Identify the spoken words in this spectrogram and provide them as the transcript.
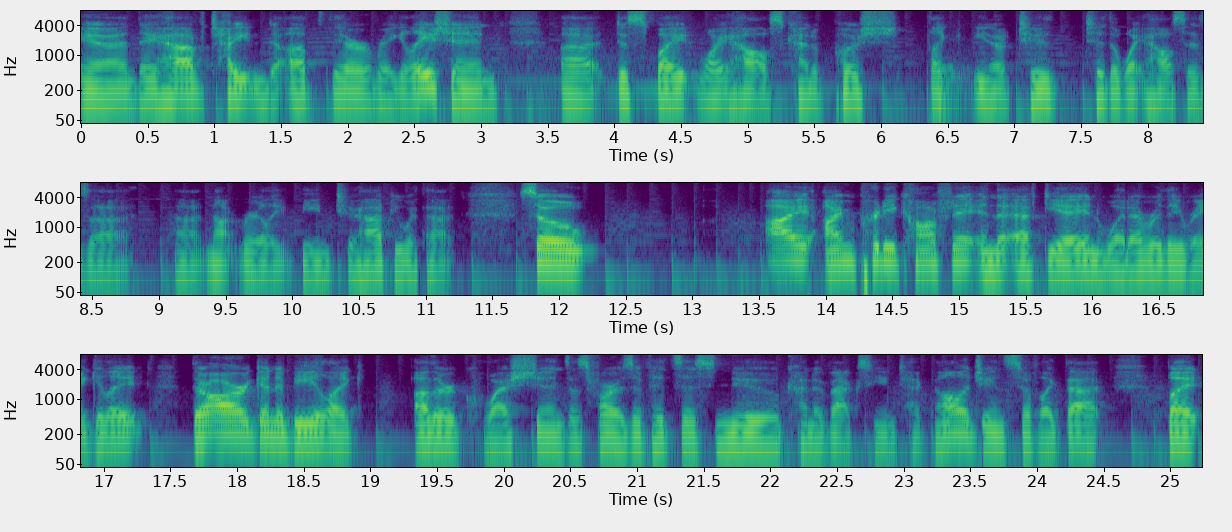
and they have tightened up their regulation uh, despite White House kind of push like you know to to the White House is uh, uh, not really being too happy with that. So I I'm pretty confident in the FDA and whatever they regulate. There are going to be like other questions as far as if it's this new kind of vaccine technology and stuff like that. But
